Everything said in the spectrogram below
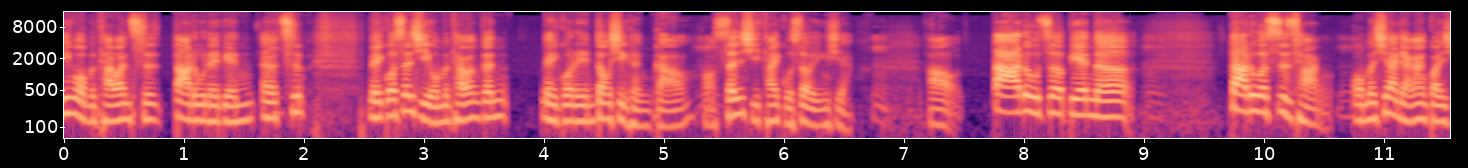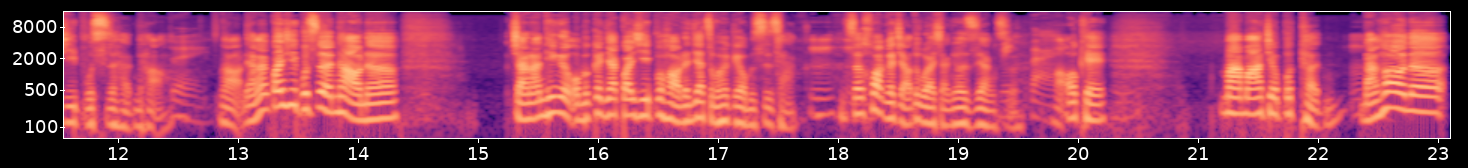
因为我们台湾吃大陆那边，呃，吃美国升息，我们台湾跟美国的联动性很高，好，升息台股受影响。嗯好，大陆这边呢，大陆的市场，我们现在两岸关系不是很好。对，啊，两岸关系不是很好呢，讲难听的，我们跟人家关系不好，人家怎么会给我们市场？嗯这换个角度来讲就是这样子。好，OK。妈妈就不疼。然后呢，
